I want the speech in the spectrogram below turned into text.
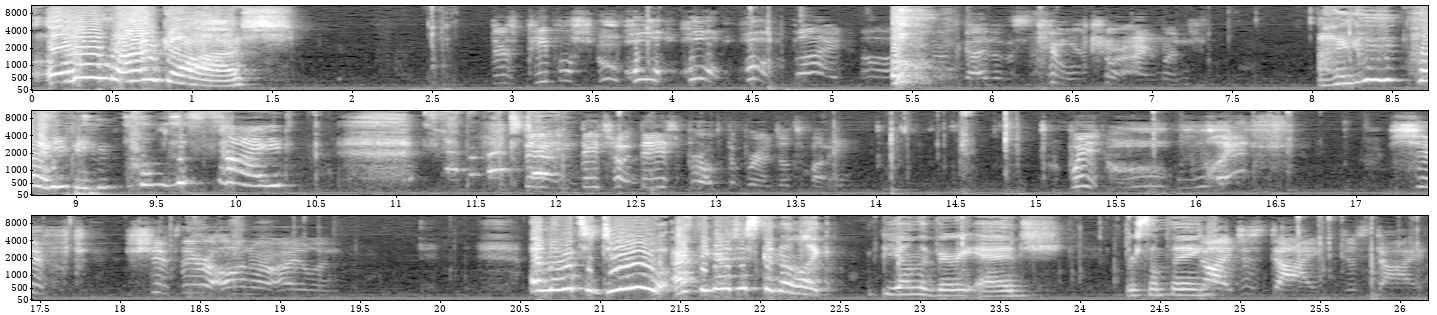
oh my gosh! There's people. Sh- oh, oh, oh, bye. Uh, there's guys on the Skimmer Island. I'm hiding on the side. They, they, took, they just broke the bridge. That's funny. Wait, what? Shift, shift. They're on our island. I know what to do. I think I'm just gonna like be on the very edge or something. Die, just die, just die.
